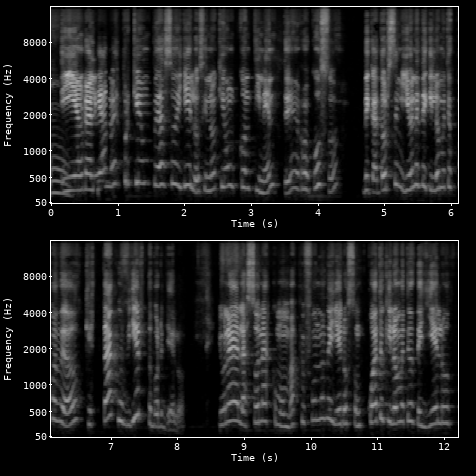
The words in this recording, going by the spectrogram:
Mm. Y en realidad no es porque es un pedazo de hielo, sino que es un continente rocoso de 14 millones de kilómetros cuadrados que está cubierto por hielo. Y una de las zonas como más profundas de hielo son 4 kilómetros de hielo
